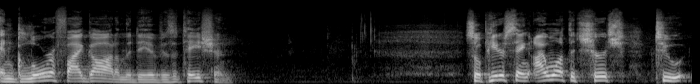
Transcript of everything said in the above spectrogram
and glorify God on the day of visitation. So Peter's saying, I want the church to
